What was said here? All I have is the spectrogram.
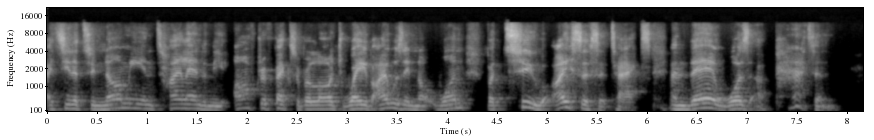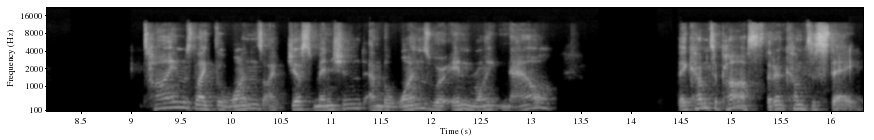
I'd seen a tsunami in Thailand and the after effects of a large wave. I was in not one, but two ISIS attacks. And there was a pattern. Times like the ones I've just mentioned and the ones we're in right now, they come to pass, they don't come to stay.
